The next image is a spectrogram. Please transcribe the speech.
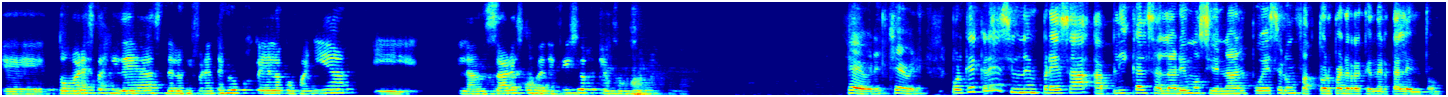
eh, tomar estas ideas de los diferentes grupos que hay en la compañía y lanzar estos beneficios en función Chévere, chévere. ¿Por qué crees que una empresa aplica el salario emocional puede ser un factor para retener talento?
